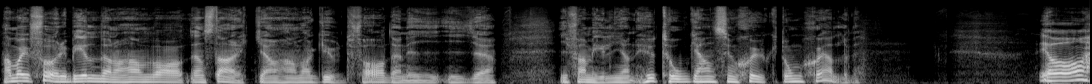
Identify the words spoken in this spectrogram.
Han var ju förebilden och han var den starka och han var gudfadern i, i, eh, i familjen. Hur tog han sin sjukdom själv? Ja,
